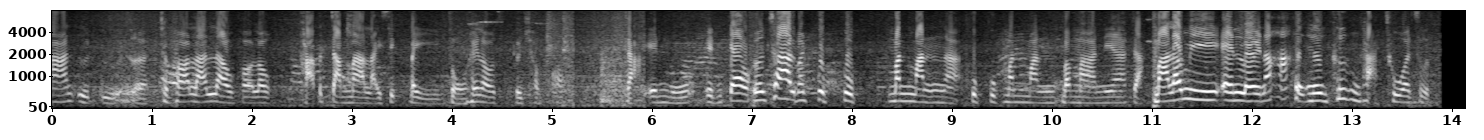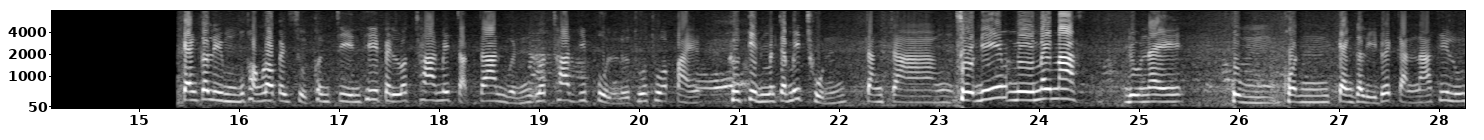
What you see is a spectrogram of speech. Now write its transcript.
ร้านอื่น ๆ เลย เฉพาะร้านเราก็เราขาประจำมาหลายสิบปีส่งให้เราโดยเฉพาะจากเอ็นหมูเอ็นแก้วรสชาติมันกรุบกรุบ มันมันๆอะกรุบกรุบมันมันๆประมาณเนี้ยจ้ะมาแล้วมีเอ็นเลยนะคะหกโมงครึ่งค่ะ ชัวร์สุด แกงกะหรี่หมูของเราเป็นสูตรคนจีนที่เป็นรสชาติไม่จัดจ้านเหมือนรสชาติญี่ปุ่นหรือทั่ว ๆ ไป คือกลิ่นมันจะไม่ฉุนจางๆ สูตรนี้มีไม่มากอยู่ในกลุ่มคนแกงกะหรี่ด้วยกันนะที่รู้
